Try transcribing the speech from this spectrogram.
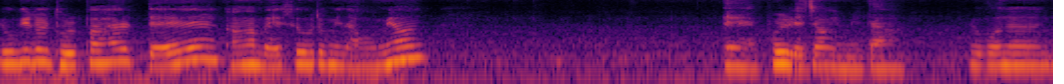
여기를 돌파할 때 강한 매수 흐름이 나오면 네, 볼 예정입니다. 요거는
